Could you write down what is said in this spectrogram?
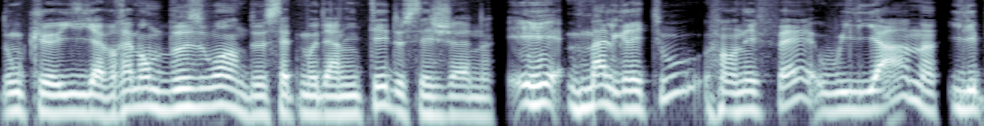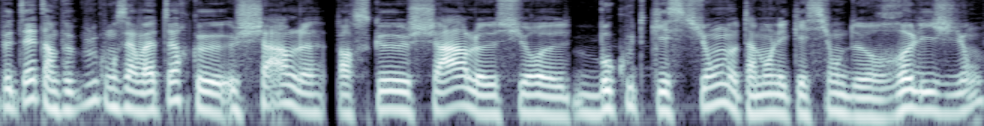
Donc euh, il y a vraiment besoin de cette modernité de ces jeunes. Et malgré tout, en effet, William, il est peut-être un peu plus conservateur que Charles, parce que Charles, sur euh, beaucoup de questions, notamment les questions de religion,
